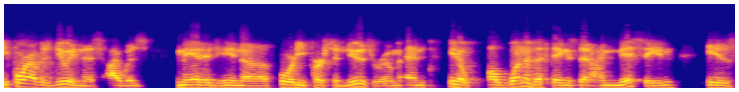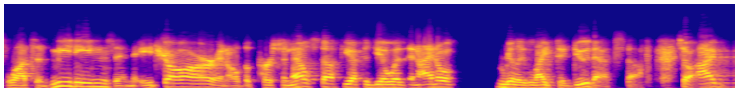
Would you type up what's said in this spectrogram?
before I was doing this, I was managing a 40 person newsroom, and you know one of the things that I'm missing is lots of meetings and HR and all the personnel stuff you have to deal with, and I don't really like to do that stuff. So I,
